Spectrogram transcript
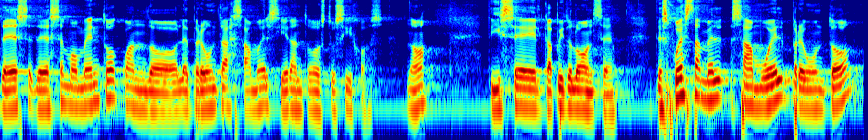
de, ese, de ese momento cuando le pregunta a Samuel si eran todos tus hijos. ¿no? Dice el capítulo 11. Después Samuel, preguntó,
